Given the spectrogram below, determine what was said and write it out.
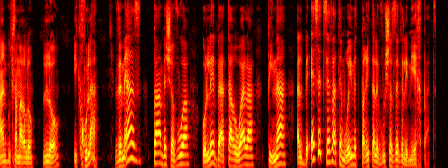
אנגוס אמר לו, לא, היא כחולה. ומאז, פעם בשבוע, עולה באתר וואלה פינה על באיזה צבע אתם רואים את פריט הלבוש הזה ולמי אכפת.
